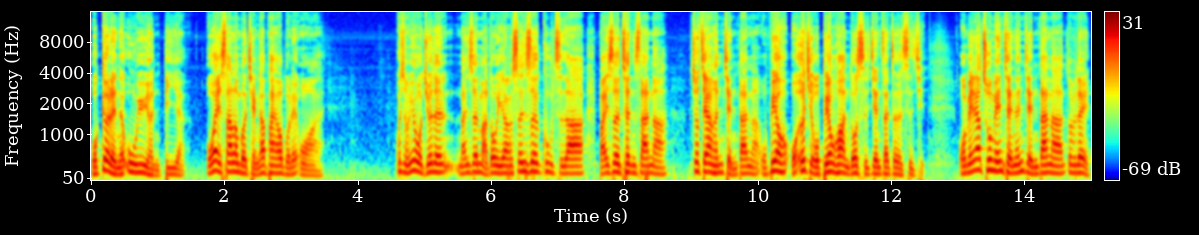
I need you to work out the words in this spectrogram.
我个人的物欲很低啊，我也上那么钱个拍我不得换。为什么？因为我觉得男生嘛都一样，深色裤子啊，白色衬衫啊，就这样很简单啊。我不要我，而且我不用花很多时间在这个事情。我们要出门前很简单啊，对不对？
